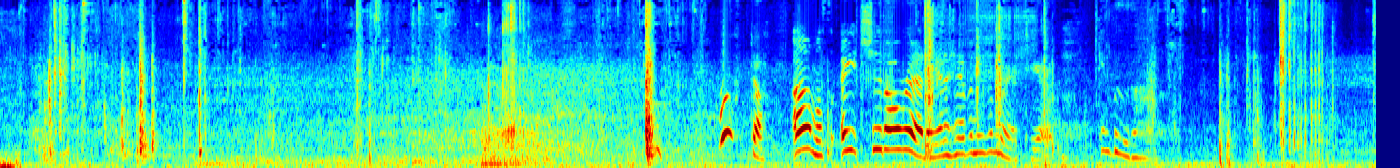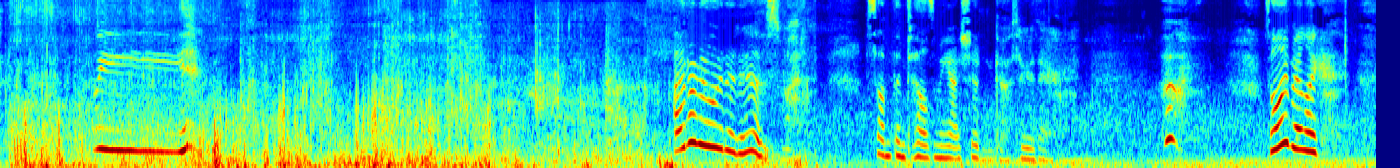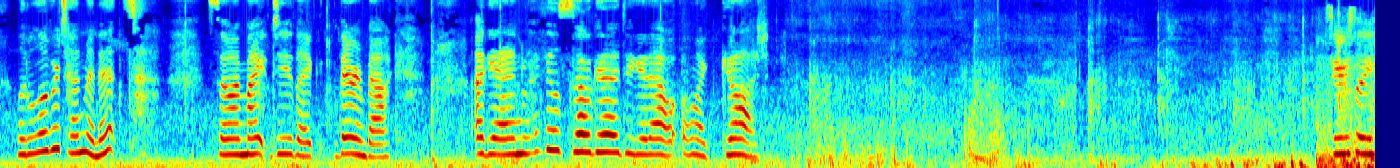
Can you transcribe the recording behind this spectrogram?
Almost ate shit already and I haven't even left yet. Fucking. Whee! I don't know what it is, but something tells me I shouldn't go through there. It's only been like a little over 10 minutes. So I might do like there and back again. It feels so good to get out. Oh my gosh. Seriously,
